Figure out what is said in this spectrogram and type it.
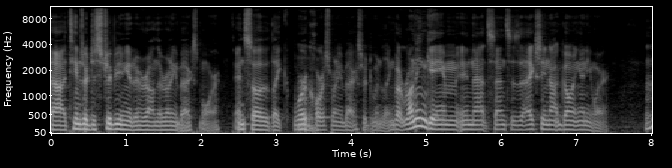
uh, teams are distributing it around their running backs more, and so like Hmm. workhorse running backs are dwindling. But running game in that sense is actually not going anywhere, Hmm.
